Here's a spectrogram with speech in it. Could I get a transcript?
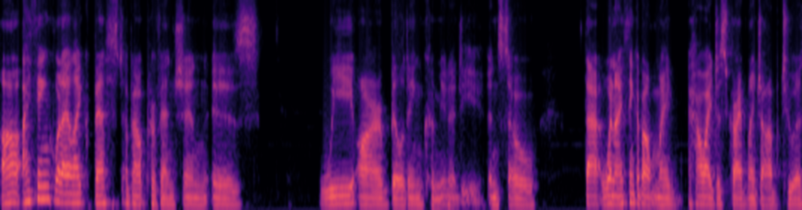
uh, I think what I like best about prevention is we are building community. And so, that when I think about my how I describe my job to a,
